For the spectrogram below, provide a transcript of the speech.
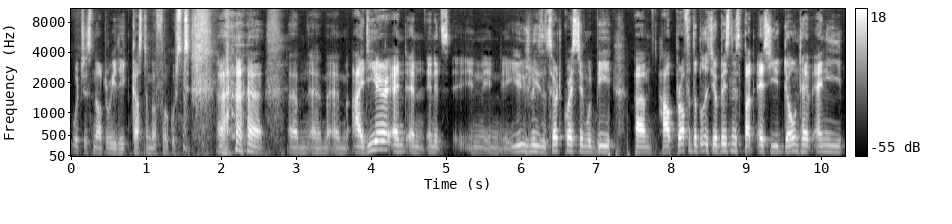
which is not really customer focused um, um, um, idea and, and and it's in, in usually the third question would be um, how profitable is your business but as you don't have any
